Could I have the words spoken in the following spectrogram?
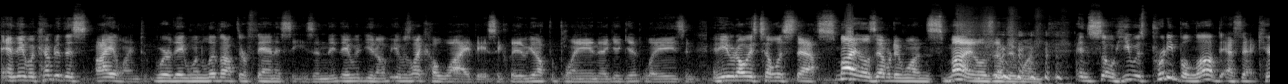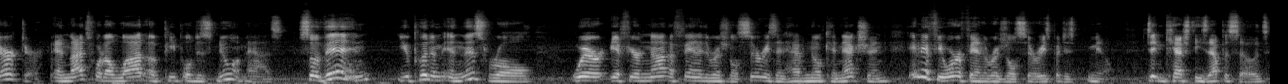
And they would come to this island where they would live out their fantasies. And they, they would, you know, it was like Hawaii basically. They would get off the plane, they would get lays. And, and he would always tell his staff, smiles everyone, smiles everyone. and so he was pretty beloved as that character. And that's what a lot of people just knew him as. So then you put him in this role where if you're not a fan of the original series and have no connection, and if you were a fan of the original series, but just, you know, didn't catch these episodes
